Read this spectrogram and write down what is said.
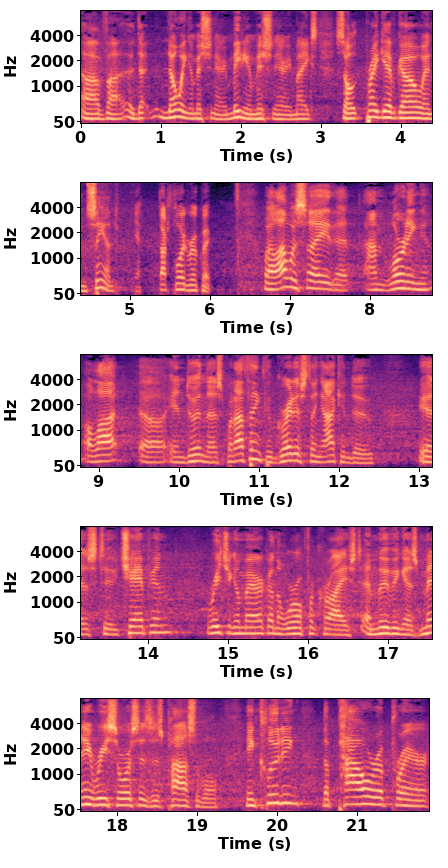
of uh, the, knowing a missionary, meeting a missionary makes. So pray, give, go, and send. Yeah. Dr. Floyd, real quick. Well, I would say that I'm learning a lot uh, in doing this, but I think the greatest thing I can do is to champion reaching America and the world for Christ and moving as many resources as possible, including the power of prayer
